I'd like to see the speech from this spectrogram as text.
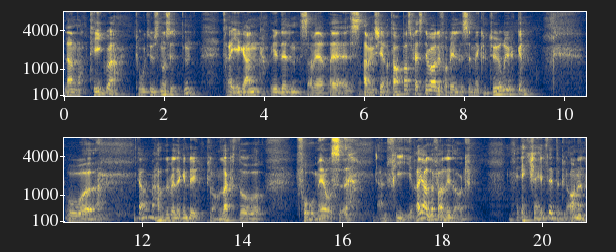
Lantigua 2017. Tredje gang bydelen eh, arrangerer tapasfestival i forbindelse med Kulturuken. Og eh, ja, vi hadde vel egentlig planlagt å få med oss eh, en fire i alle fall i dag. Ikke helt etter planen.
